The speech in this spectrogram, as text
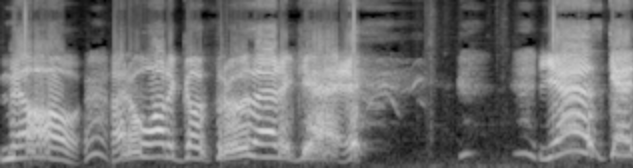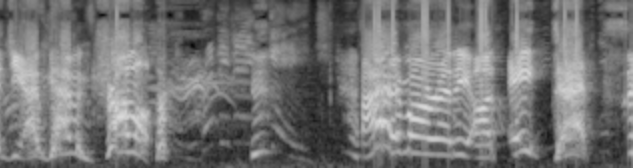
No, I don't want to go through that again. yes, Genji, I'm having trouble. I'm already on eight deaths!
